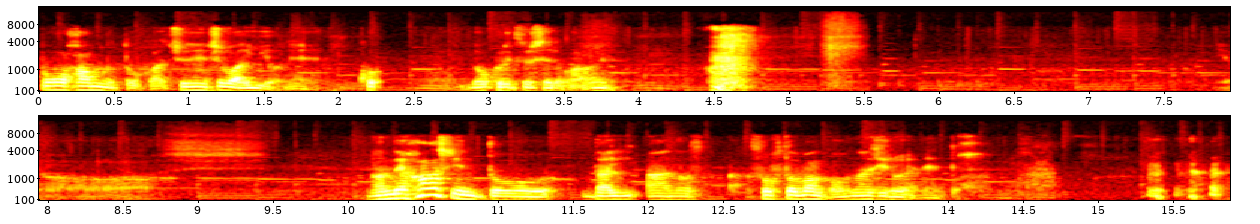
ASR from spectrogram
本ハムとか中日はいいよね。こ独立してるからね。いやーなんで阪神と大あのソフトバンクは同じ色やねんと。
